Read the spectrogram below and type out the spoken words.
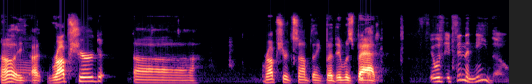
Oh, they uh, ruptured, uh, ruptured something, but it was bad. It was it's in the knee though.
